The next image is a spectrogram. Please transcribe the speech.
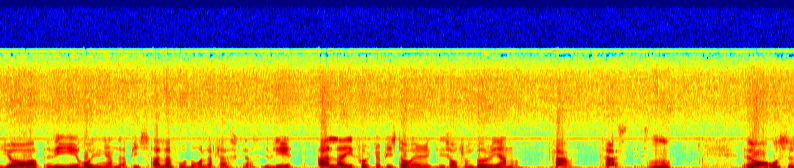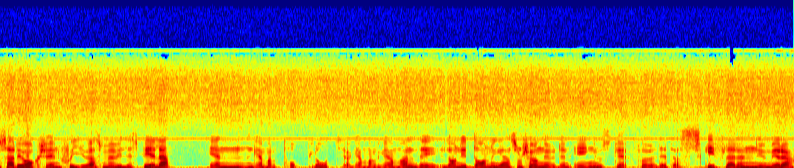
Ja, vi har ju inga andra pris. Alla får behålla flaskorna. Så det blir ett, alla är första prisdagare liksom från början. Fantastiskt. Mm. Ja, och sen så hade jag också en skiva som jag ville spela. En gammal topplåt, ja gammal gammal. Det är Lonnie Donegan som sjunger den engelska för detta skifflaren, numera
